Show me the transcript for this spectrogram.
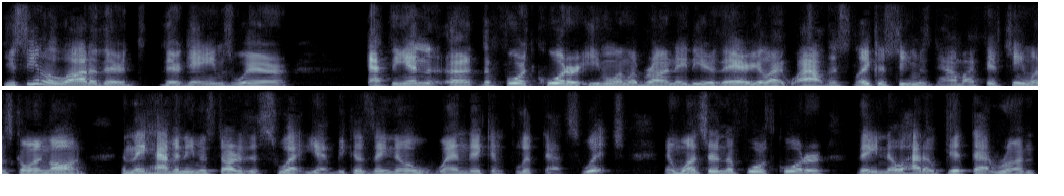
You've seen a lot of their their games where at the end uh, the fourth quarter, even when LeBron and AD are there, you're like, wow, this Lakers team is down by 15. What's going on? And they haven't even started to sweat yet because they know when they can flip that switch. And once they're in the fourth quarter, they know how to get that run.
